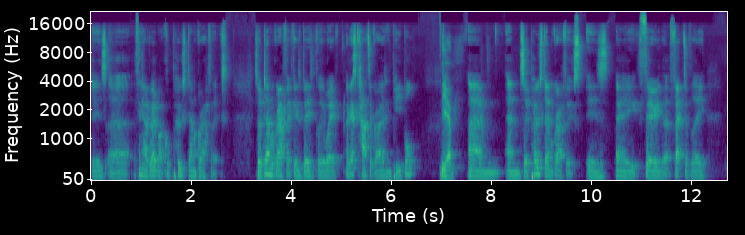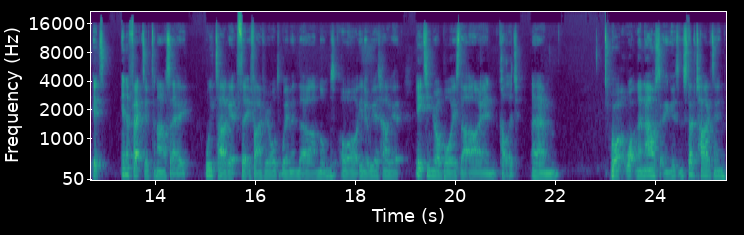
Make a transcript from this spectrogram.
is uh, a thing I've read about called post demographics. So demographic is basically a way of, I guess, categorizing people. yeah, Um, and so post demographics is a theory that effectively it's ineffective to now say we target 35 year old women that are mums or you know we target 18 year old boys that are in college. Um, what what they're now saying is instead of targeting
